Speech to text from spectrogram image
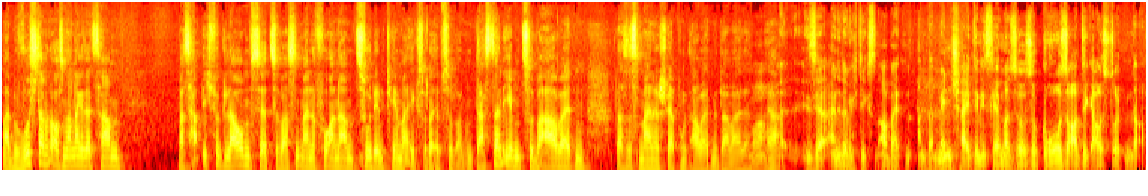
mal bewusst damit auseinandergesetzt haben, was habe ich für Glaubenssätze, was sind meine Vornamen zu dem Thema X oder Y. Und das dann eben zu bearbeiten, das ist meine Schwerpunktarbeit mittlerweile. Wow. Ja. Ist ja eine der wichtigsten Arbeiten an der Menschheit, wenn ich es gleich mal so, so großartig ausdrücken darf.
